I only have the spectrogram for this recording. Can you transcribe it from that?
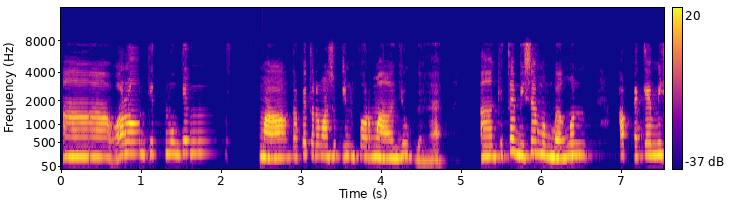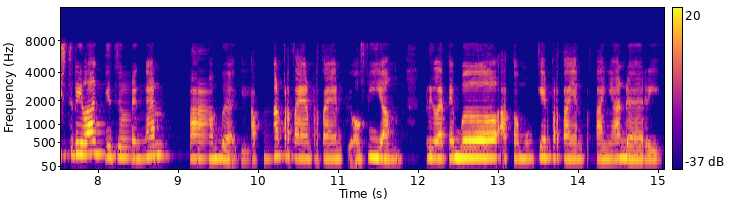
uh, walaupun kita mungkin formal tapi termasuk informal juga uh, kita bisa membangun apa ya, chemistry lagi gitu dengan para maba gitu. Dengan pertanyaan-pertanyaan POV yang relatable atau mungkin pertanyaan-pertanyaan dari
